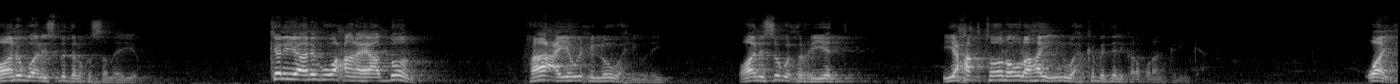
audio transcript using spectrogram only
oo anigu aan isbeddel ku sameeyo. Keliya anigu waxaan ahay addoon raacaya wixii loo waxyooday oo aan isagu xorriyad iyo xaq toona u lahayn inuu wax ka beddeli karo qur'aanka kariimka. Waaya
